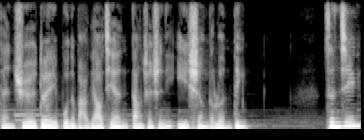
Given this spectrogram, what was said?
但绝对不能把标签当成是你一生的论定。曾经，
